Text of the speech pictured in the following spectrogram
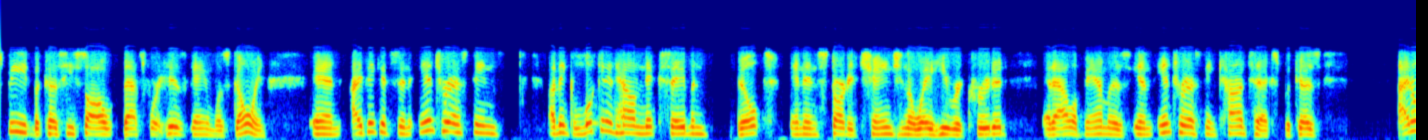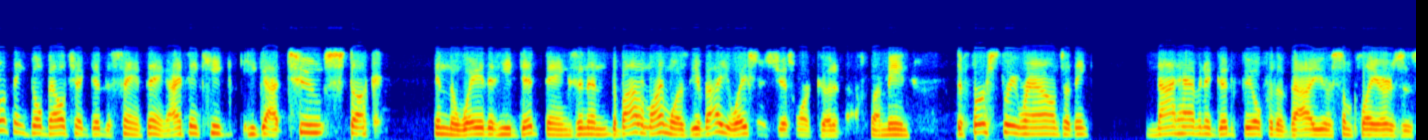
speed because he saw that's where his game was going. And I think it's an interesting, I think looking at how Nick Saban built and then started changing the way he recruited at Alabama is in interesting context because I don't think Bill Belichick did the same thing. I think he he got too stuck in the way that he did things. And then the bottom line was the evaluations just weren't good enough. I mean, the first three rounds, I think not having a good feel for the value of some players is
